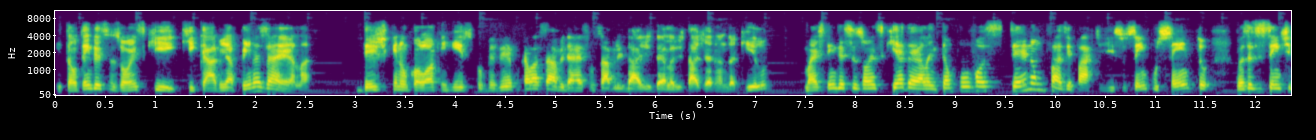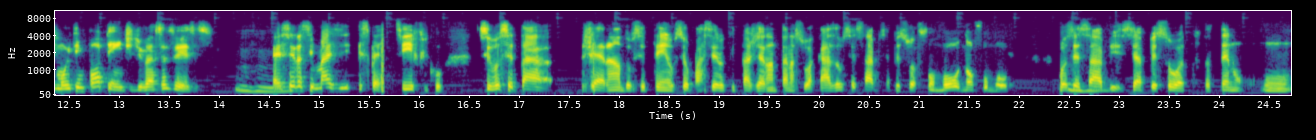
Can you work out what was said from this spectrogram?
Então tem decisões que, que cabem apenas a ela. Desde que não coloque em risco o bebê, porque ela sabe da responsabilidade dela de estar gerando aquilo. Mas tem decisões que é dela. Então, por você não fazer parte disso 100%, você se sente muito impotente diversas vezes. Uhum. É ser assim mais específico. Se você está gerando, se tem o seu parceiro que está gerando, está na sua casa, você sabe se a pessoa fumou ou não fumou. Você Uhum. sabe se a pessoa está tendo um,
